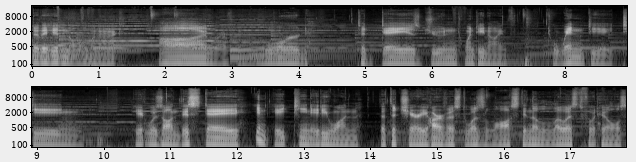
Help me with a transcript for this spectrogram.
to the Hidden Almanac. I'm Reverend Mord. Today is June 29th, 2018. It was on this day in 1881 that the cherry harvest was lost in the lowest foothills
